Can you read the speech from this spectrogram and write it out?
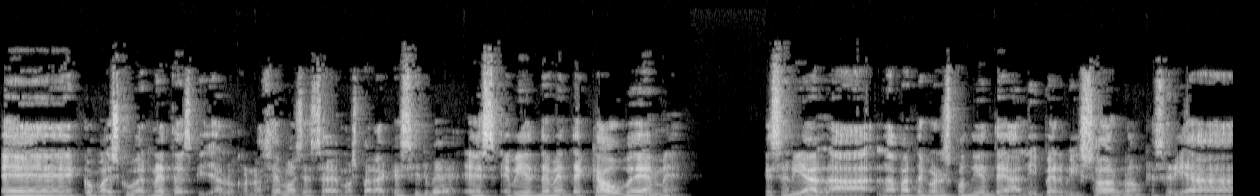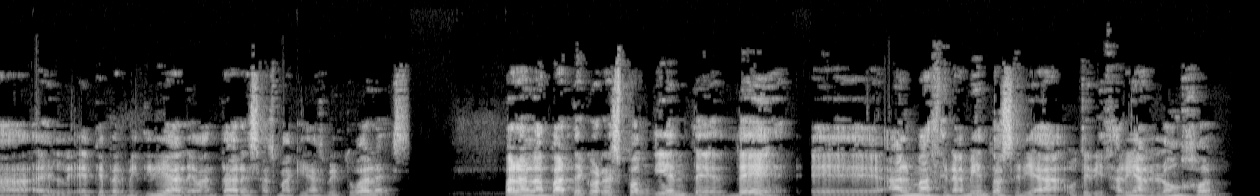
eh, como es Kubernetes, que ya lo conocemos, ya sabemos para qué sirve. Es evidentemente KVM, que sería la, parte correspondiente al hipervisor, ¿no? que sería el, que permitiría levantar esas máquinas virtuales. Para la parte correspondiente de eh, almacenamiento sería, utilizarían Longhorn,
